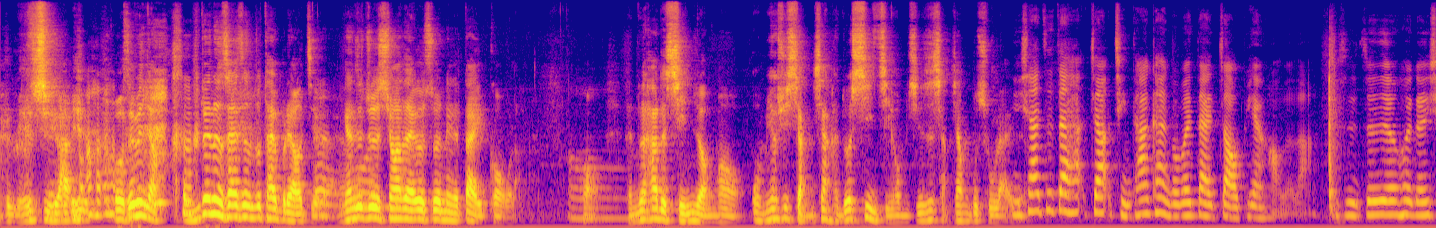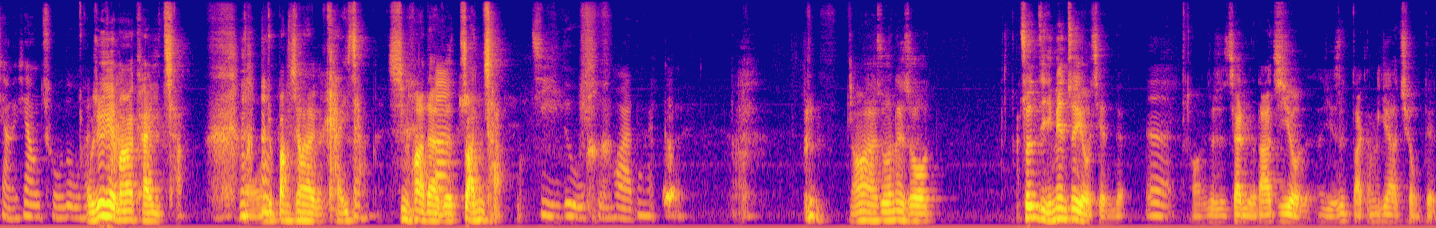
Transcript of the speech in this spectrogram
也许啊，我随便讲，我们对那个菜真的都太不了解了。你看，这就是新华大哥说那个代沟了。哦。很多他的形容哦，我们要去想象很多细节，我们其实是想象不出来的。你下次带他叫请他看，可不可以带照片好了啦？就是真的会跟想象出入。我就可以帮他开一场，我就帮新华大哥开一场 新华大哥专场，记录新华大哥。然后他说那时候村子里面最有钱的嗯，哦，就是家里有垃圾有的，也是打钢给他穷电，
